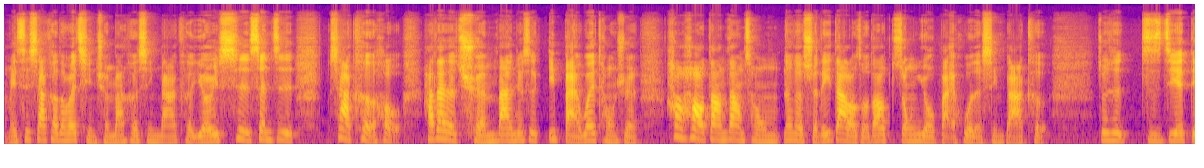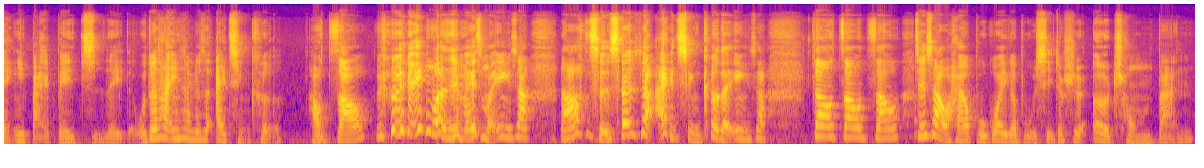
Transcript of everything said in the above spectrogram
每次下课都会请全班喝星巴克，有一次甚至下课后，他带着全班就是一百位同学浩浩荡荡从那个水利大楼走到中友百货的星巴克，就是直接点一百杯之类的。我对他印象就是爱请客，好糟，因 为英文也没什么印象，然后只剩下爱请客的印象，糟糟糟。接下来我还有补过一个补习，就是二冲班。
